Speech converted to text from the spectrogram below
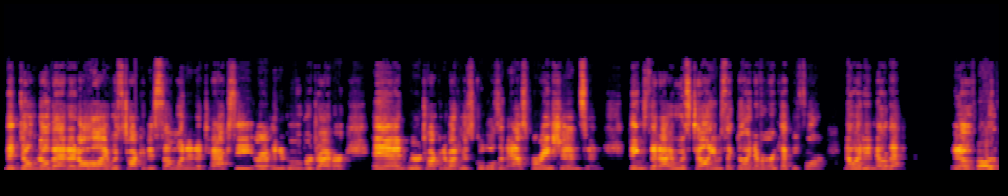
that don't know that at all. I was talking to someone in a taxi or in an Uber driver, and we were talking about his goals and aspirations and things that I was telling him. He was like, "No, I never heard that before. No, I didn't know that." You know. Uh,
